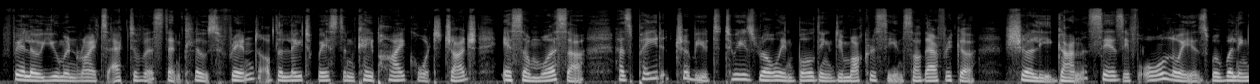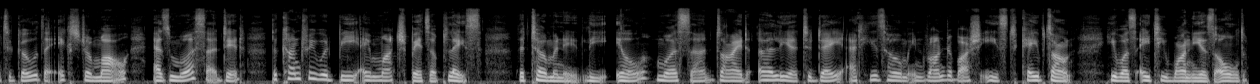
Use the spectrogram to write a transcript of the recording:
Fellow human rights activist and close friend of the late Western Cape High Court Judge Essa Moosa has paid tribute to his role in building democracy in South Africa. Shirley Gunn says if all lawyers were willing to go the extra mile, as Moosa did, the country would be a much better place. The terminally ill Moosa died earlier today at his home in Rondebosch East, Cape Town. He was 81 years old.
